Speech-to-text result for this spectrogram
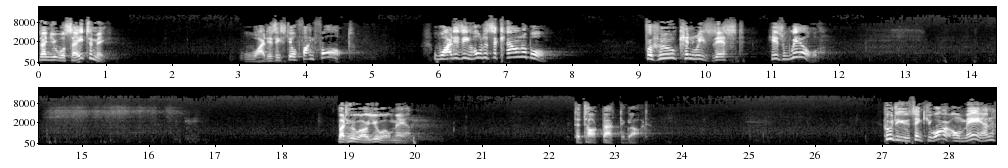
then you will say to me, why does he still find fault? Why does he hold us accountable? For who can resist his will? But who are you, O oh man, to talk back to God? Who do you think you are, O oh man,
